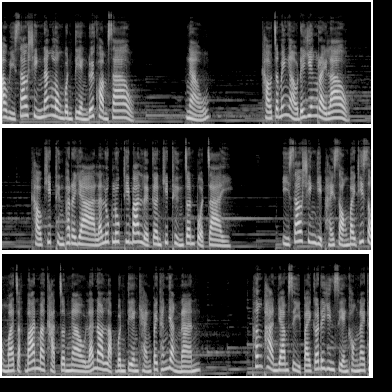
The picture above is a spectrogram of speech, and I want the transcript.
อวีเศร้าชิงนั่งลงบนเตียงด้วยความเศร้า เหงา เขาจะไม่เหงาได้เยี่ยงไรเล่า เขาคิดถึงภรรยาและลูกๆที่บ้านเหลือเกินคิดถึงจนปวดใจ อีเศร้าชิงหยิบไหสองใบที่ส่งมาจากบ้านมาขัดจนเงา และนอนหลับบนเตียงแข็งไปทั้งอย่างนั้น เพิ่งผ่านยามสี่ไปก็ได้ยินเสียงของนายท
